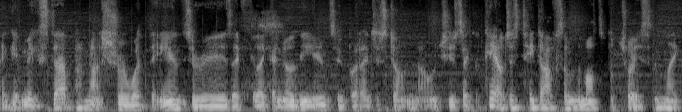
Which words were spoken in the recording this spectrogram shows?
I get mixed up. I'm not sure what the answer is. I feel like I know the answer, but I just don't know. And she's like, okay, I'll just take off some of the multiple choice. I'm like,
